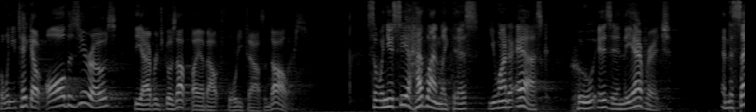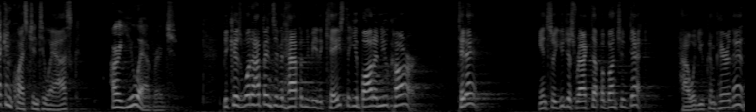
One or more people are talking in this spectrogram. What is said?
but when you take out all the zeros, the average goes up by about $40,000. So when you see a headline like this, you want to ask, who is in the average? And the second question to ask, are you average? Because what happens if it happened to be the case that you bought a new car today? And so you just racked up a bunch of debt. How would you compare then?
